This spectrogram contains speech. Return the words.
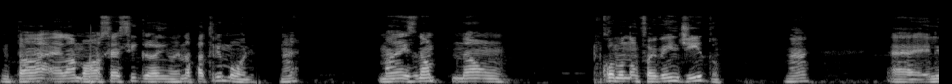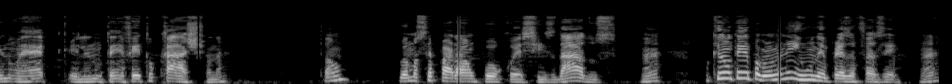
Então ela mostra esse ganho no patrimônio, né? Mas não, não como não foi vendido, né? É, ele não é, ele não tem efeito caixa, né? Então, vamos separar um pouco esses dados, né? O que não tem problema nenhum da empresa fazer, né?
